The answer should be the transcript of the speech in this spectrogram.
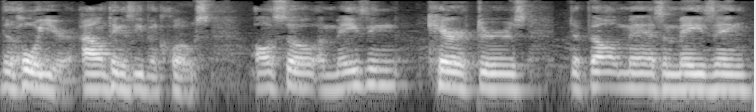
the whole year. I don't think it's even close. Also, amazing characters, development is amazing.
